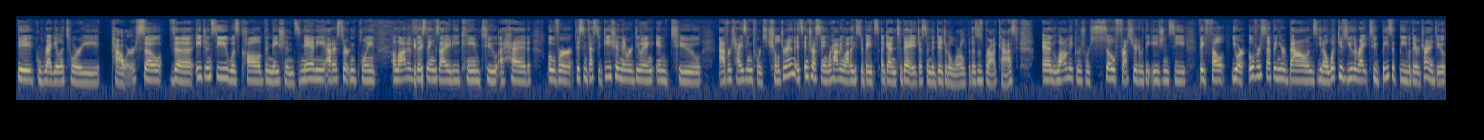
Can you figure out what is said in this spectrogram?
big regulatory power. So the agency was called the nation's nanny at a certain point. A lot of this anxiety came to a head over this investigation they were doing into advertising towards children. It's interesting. We're having a lot of these debates again today, just in the digital world, but this is broadcast. And lawmakers were so frustrated with the agency. They felt you are overstepping your bounds. You know, what gives you the right to basically what they were trying to do,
